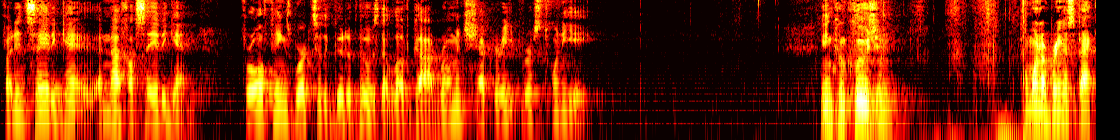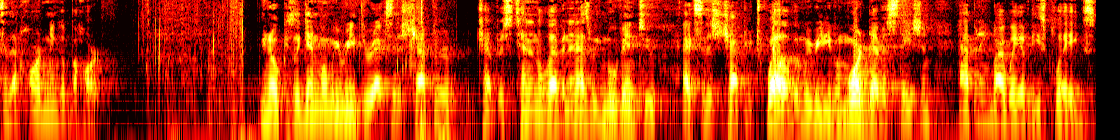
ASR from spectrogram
If I didn't say it again enough, I'll say it again. For all things work to the good of those that love God. Romans chapter 8 verse 28. In conclusion, I want to bring us back to that hardening of the heart. You know, because again, when we read through Exodus chapter chapters 10 and 11, and as we move into Exodus chapter 12, and we read even more devastation happening by way of these plagues,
